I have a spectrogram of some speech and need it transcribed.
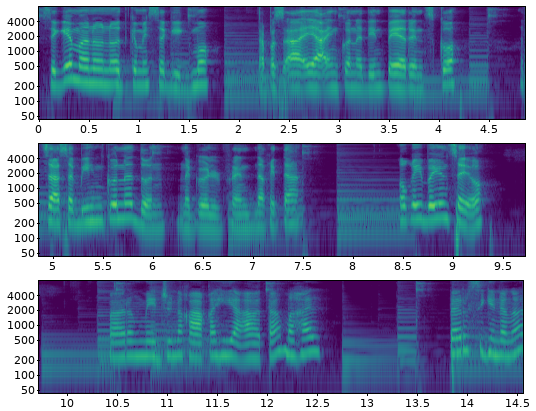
Sige, manonood kami sa gig mo. Tapos aayain ko na din parents ko. At sasabihin ko na doon na girlfriend na kita. Okay ba yun sa'yo? Parang medyo nakakahiya ata, mahal. Pero sige na nga,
